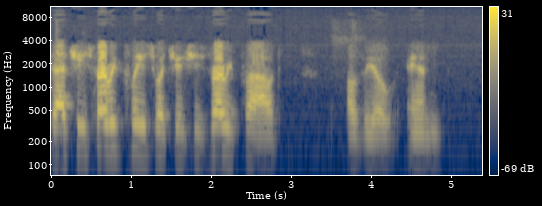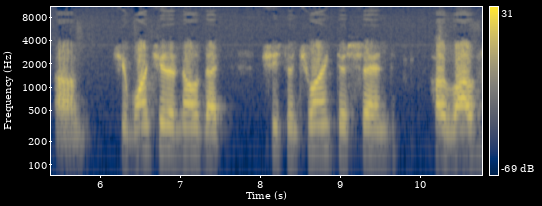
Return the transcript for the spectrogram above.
that she's very pleased with you she's very proud of you and um she wants you to know that she's been trying to send her love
